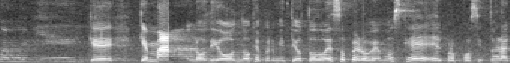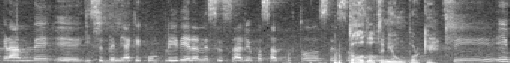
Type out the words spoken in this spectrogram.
fue muy bien, que qué malo Dios, ¿no? Que permitió todo eso, pero vemos que el propósito era grande eh, y se tenía que cumplir y era necesario pasar por todos esos. Todo tenía un porqué. Sí, y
